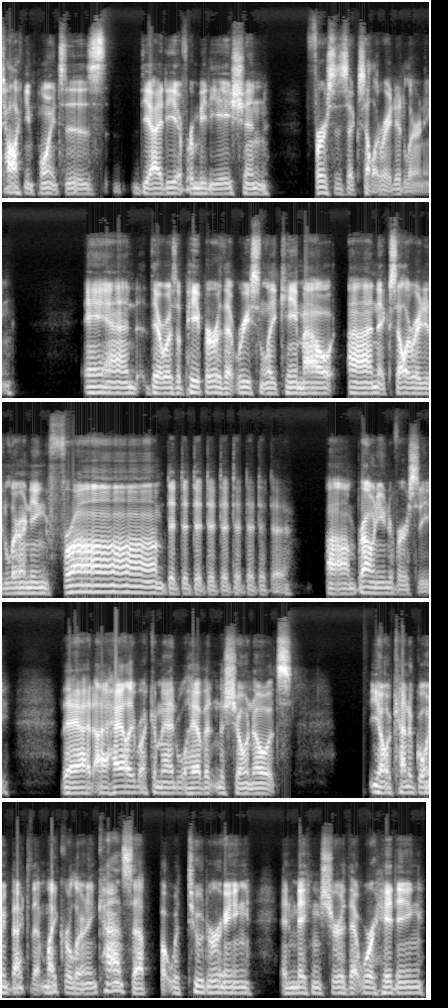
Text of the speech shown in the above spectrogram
talking points is the idea of remediation versus accelerated learning. And there was a paper that recently came out on accelerated learning from um, Brown University that I highly recommend. We'll have it in the show notes. You know, kind of going back to that micro learning concept, but with tutoring and making sure that we're hitting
